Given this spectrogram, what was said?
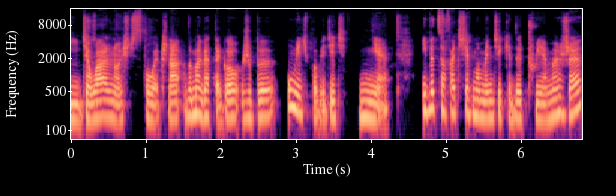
i działalność społeczna wymaga tego, żeby umieć powiedzieć nie i wycofać się w momencie, kiedy czujemy, że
